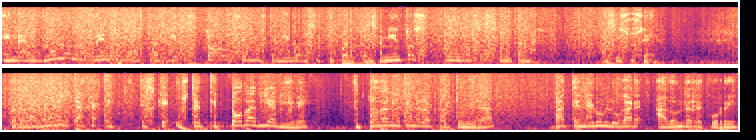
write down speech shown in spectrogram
En algún momento de nuestras vidas todos hemos tenido ese tipo de pensamientos y no se sienta mal. Así sucede. Pero la gran ventaja es que usted que todavía vive y todavía tiene la oportunidad, va a tener un lugar a donde recurrir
